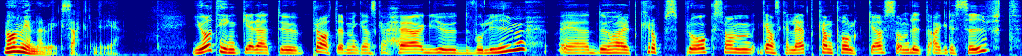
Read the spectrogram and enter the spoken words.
Vad menar du exakt med det? Jag tänker att du pratar med ganska hög ljudvolym. Eh, Du har ett kroppsspråk som ganska lätt kan tolkas som lite aggressivt.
